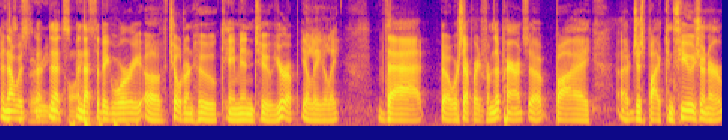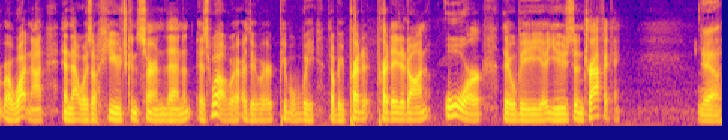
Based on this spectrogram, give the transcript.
and that was a that's point. and that's the big worry of children who came into Europe illegally, that uh, were separated from their parents uh, by uh, just by confusion or, or whatnot, and that was a huge concern then as well, where they were people will be they'll be pred- predated on or they will be uh, used in trafficking. Yeah.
